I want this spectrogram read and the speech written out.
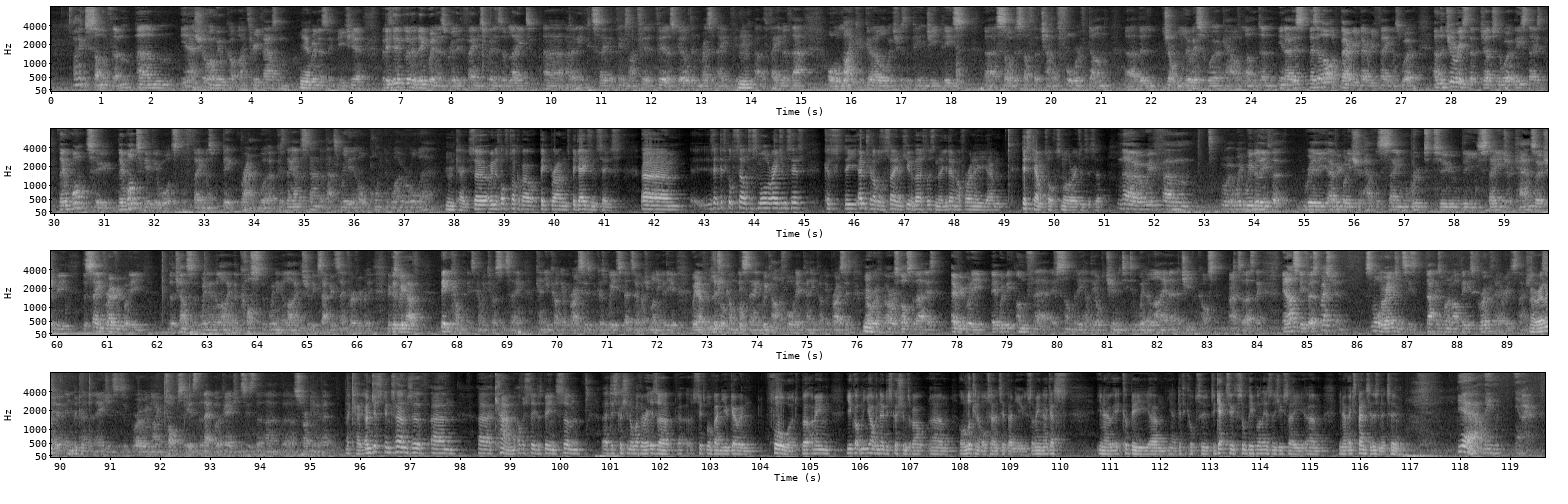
I think some of them. Um, yeah, sure. We've got like three thousand yeah. winners each year. But if you look at the big winners, really the famous winners of late, uh, I don't think you could say that things like Fearless Girl didn't resonate if you mm. think about the fame of that, or Like a Girl, which was the P&G piece, uh, some of the stuff that Channel 4 have done. Uh, the John Lewis work out of London. You know, there's there's a lot of very very famous work, and the juries that judge the work these days, they want to they want to give the awards to famous big brand work because they understand that that's really the whole point of why we're all there. Okay, so I mean, there's lots of talk about big brands, big agencies. Um, is it difficult to sell to smaller agencies? Because the entry level's the same; it's universal, isn't it? You don't offer any um, at all for smaller agencies. Then. No, we've um, we, we believe that really everybody should have the same route to the stage at Cannes, so it should be the same for everybody. The chances of winning a lion, the cost of winning a lion should be exactly the same for everybody because we have big companies coming to us and saying, "Can you cut your prices because we spent so much money with you?" We have little companies saying, "We can't afford it. Can you cut your prices?" Mm. Our, our response to that is, everybody, it would be unfair if somebody had the opportunity to win a lion at a cheaper cost. Right, so that's the thing. In answer to your first question, smaller agencies, that is one of our biggest growth areas actually. Oh, really? Independent okay. agencies growing like topsy. It's the network agencies that are, that are struggling a bit. Okay, and just in terms of um, uh, Cannes, obviously there's been some uh, discussion on whether it is a, a suitable venue going forward, but I mean, you've got you having no discussions about um, or looking at alternative venues. I mean, I guess you know it could be um, you know difficult to, to get to for some people, and is as you say, um, you know, expensive, isn't it too? Yeah, I mean, you know,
